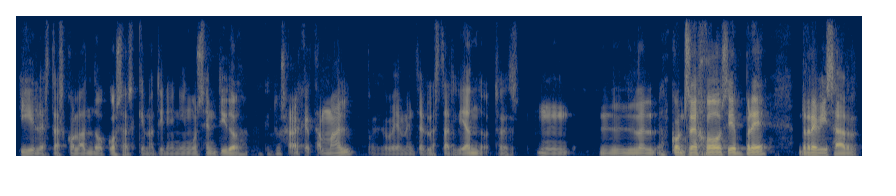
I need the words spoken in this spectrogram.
y le estás colando cosas que no tienen ningún sentido, que tú sabes que están mal, pues obviamente la estás liando. Entonces, mm, el consejo siempre revisar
